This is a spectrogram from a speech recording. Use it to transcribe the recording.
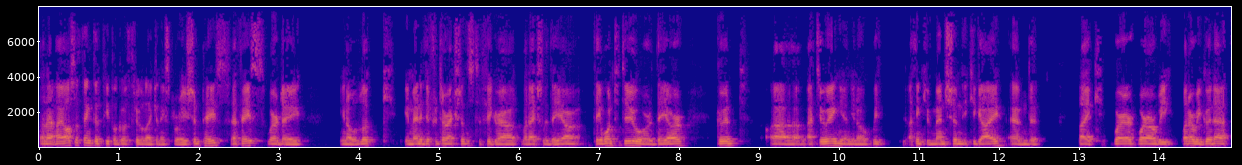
And I also think that people go through like an exploration phase, a phase where they, you know, look in many different directions to figure out what actually they are, they want to do or they are good uh, at doing. And, you know, we, I think you mentioned Ikigai and uh, like where, where are we, what are we good at?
